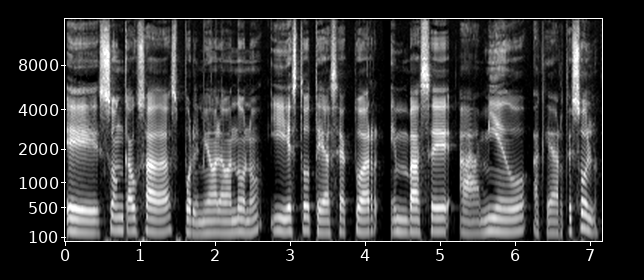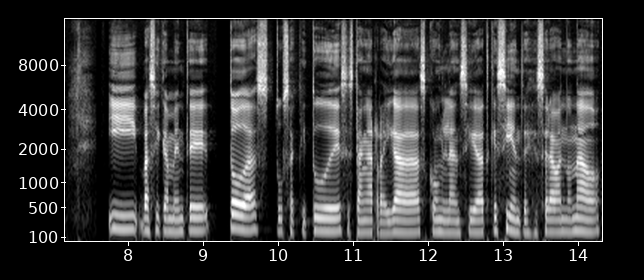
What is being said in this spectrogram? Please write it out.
eh, son causadas por el miedo al abandono y esto te hace actuar en base a miedo a quedarte solo. Y básicamente todas tus actitudes están arraigadas con la ansiedad que sientes de ser abandonado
